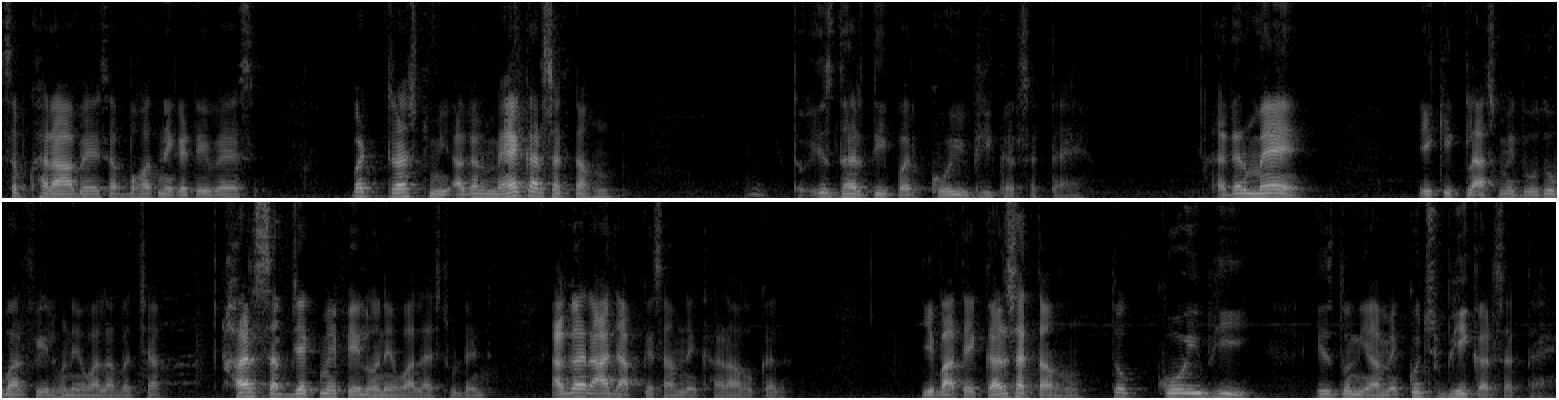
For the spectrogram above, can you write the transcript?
सब खराब है, सब बहुत नेगेटिव है। बट ट्रस्ट मी अगर मैं कर सकता हूँ तो इस धरती पर कोई भी कर सकता है। अगर मैं एक एक क्लास में दो दो बार फेल होने वाला बच्चा, हर सब्जेक्ट में फेल होने वाला स्टूडेंट अगर आज आपके सामने खड़ा होकर ये बातें कर सकता हूँ तो कोई भी इस दुनिया में कुछ भी कर सकता है।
